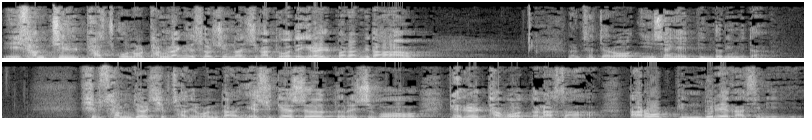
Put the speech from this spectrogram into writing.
237 바스군으로 당당히 설 수 있는 시간표가 되기를 바랍니다. 그럼 첫째로 인생의 빈들입니다. 13절, 14절 봅니다. 예수께서 들으시고 배를 타고 떠나사 따로 빈들에 가시니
